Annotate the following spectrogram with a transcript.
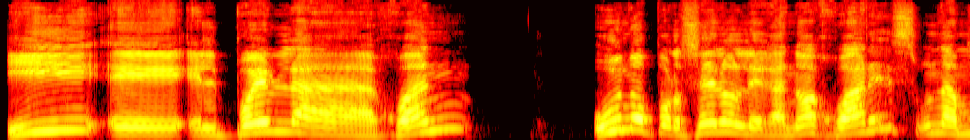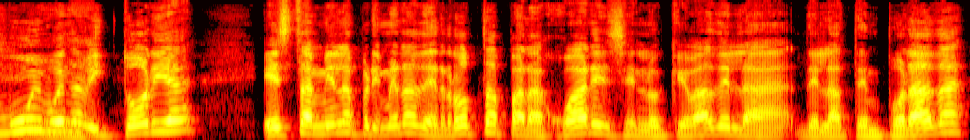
Y eh, el Puebla, Juan, uno por cero le ganó a Juárez, una muy buena victoria. Es también la primera derrota para Juárez en lo que va de la, de la temporada.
